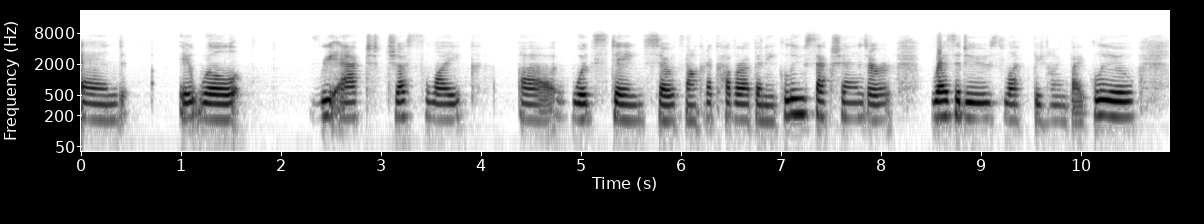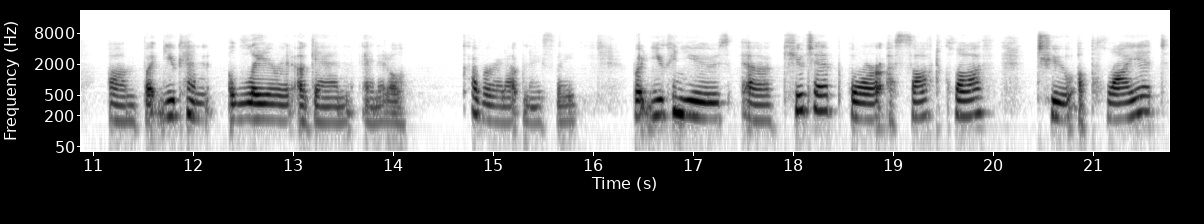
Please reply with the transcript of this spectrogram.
and it will react just like uh, wood stain. So it's not going to cover up any glue sections or residues left behind by glue. Um, but you can layer it again and it'll cover it up nicely. But you can use a Q-tip or a soft cloth to apply it.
